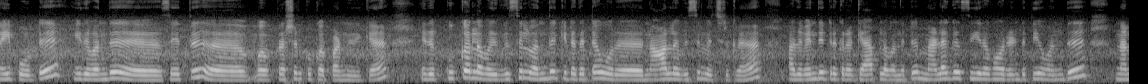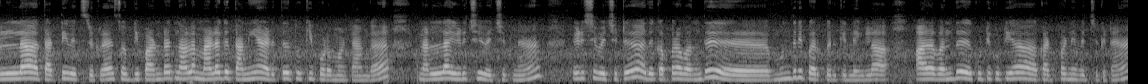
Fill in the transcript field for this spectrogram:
நெய் போட்டு இது வந்து சேர்த்து ப்ரெஷர் குக்கர் பண்ணியிருக்கேன். இது குக்கரில் விசில் வந்து கிட்டத்தட்ட ஒரு நாலு விசில் வச்சுருக்கிறேன். அது வெந்துட்டுருக்கிற கேப்பில் வந்துட்டு மிளகு சீரகம் ரெண்டுத்தையும் வந்து நல்லா தட்டி வச்சுருக்கிறேன். ஸோ இப்படி பண்ணுறதுனால மிளகு தனியாக எடுத்து தூக்கி போட மாட்டாங்க. நல்லா இடித்து வச்சுக்கினேன். இடித்து வச்சுட்டு அதுக்கப்புறம் வந்து முந்திரி பருப்பு இருக்குது இல்லைங்களா அதை வந்து குட்டி குட்டியாக கட் பண்ணி வச்சுக்கிட்டேன்.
